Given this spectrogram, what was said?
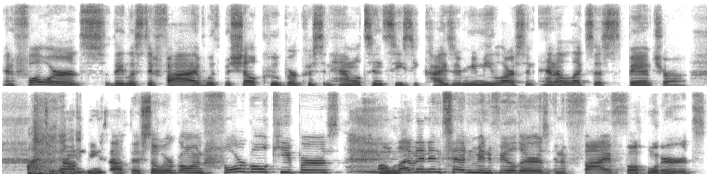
And forwards, they listed five with Michelle Cooper, Kristen Hamilton, Cece Kizer, Mimmi Larsson, and Alexa Spaanstra to round things out there. So we're going four goalkeepers, 11 and 10 midfielders, and five forwards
